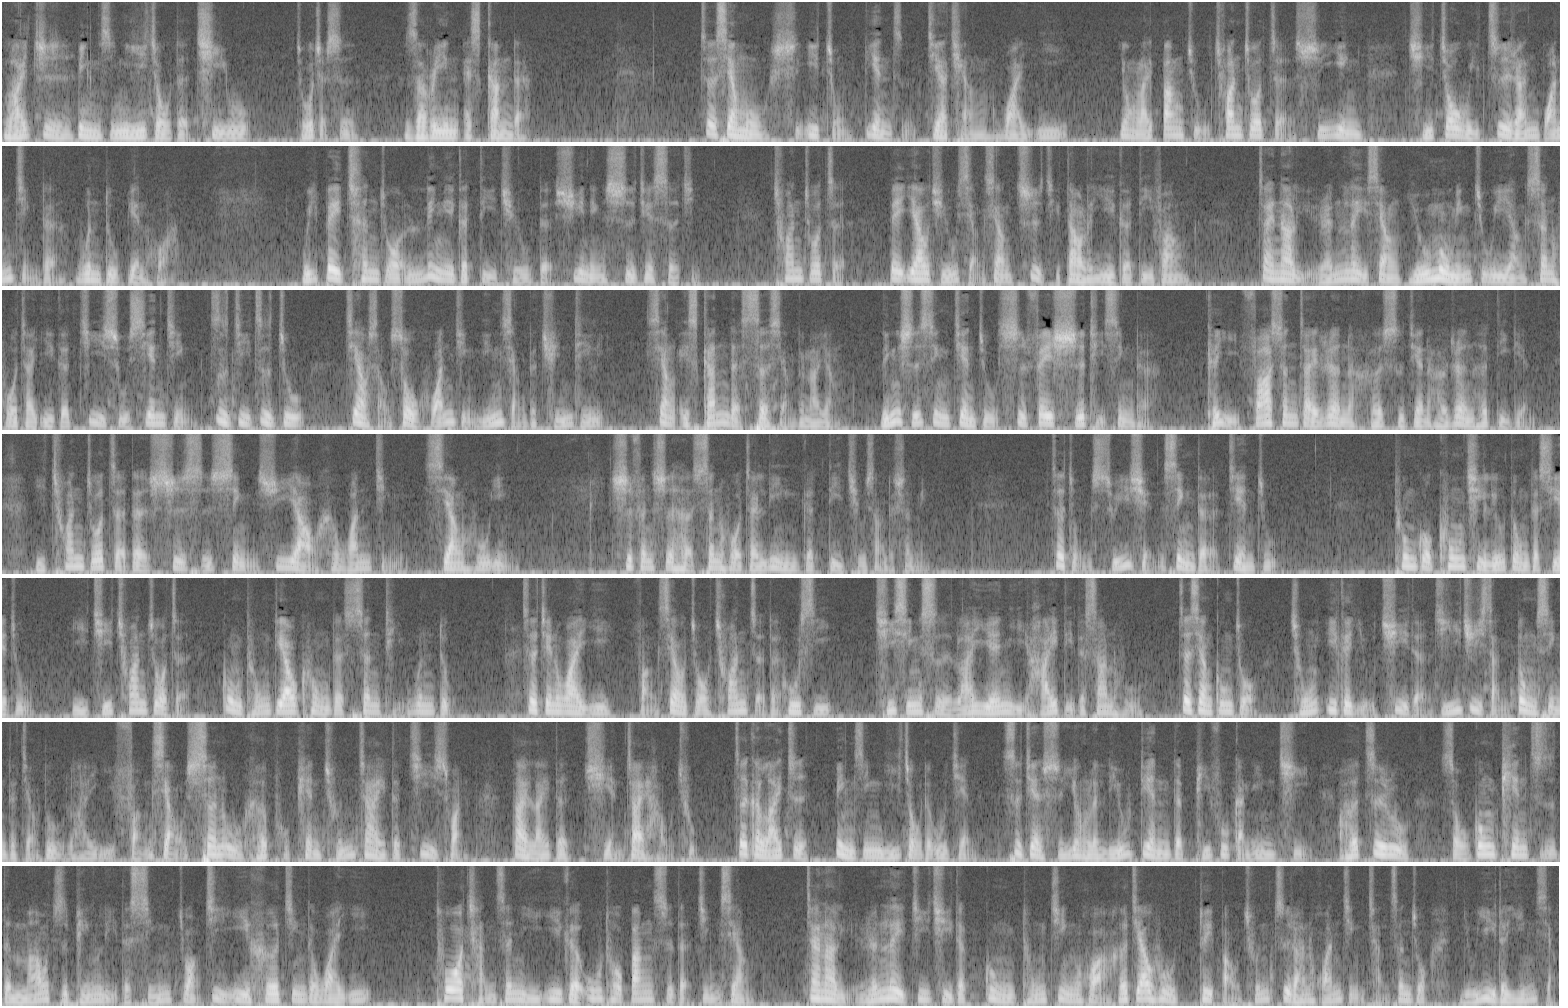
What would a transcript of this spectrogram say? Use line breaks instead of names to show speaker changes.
来自并行宇宙的器物，作者是 Zarin Eskander。这项目是一种电子加强外衣，用来帮助穿着者适应其周围自然环境的温度变化。为被称作另一个地球的虚拟世界设计，穿着者被要求想象自己到了一个地方，在那里人类像游牧民族一样生活在一个技术先进、自给自足。较少受环境影响的群体里，像 Iskander 设想的那样，临时性建筑是非实体性的，可以发生在任何时间和任何地点，与穿着者的事实性需要和环境相呼应，十分适合生活在另一个地球上的生命。这种随选性的建筑，通过空气流动的协助，以及穿着者。共同调控的身体温度。这件外衣仿效着穿着的呼吸，其形式来源于海底的珊瑚。这项工作从一个有趣的、极具闪动性的角度来以仿效生物和普遍存在的计算带来的潜在好处。这个来自并行移走的物件是件使用了流电的皮肤感应器和置入。手工编织的毛织品里的形状记忆合金的外衣，托产生以一个乌托邦式的景象，在那里，人类机器的共同进化和交互对保存自然环境产生着有益的影响。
